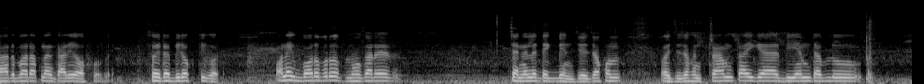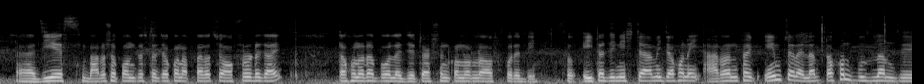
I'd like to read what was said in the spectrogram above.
বারবার আপনার গাড়ি অফ হবে। সো এটা বিরক্তিকর। অনেক বড় বড় ব্লগারের চ্যানেলে দেখবেন যে যখন, ওই যে যখন ট্রাম টাইগার বিএমডাব্লিউ জিএস বারোশো পঞ্চাশটা যখন আপনার হচ্ছে অফ রোডে যায়, তখন ওরা বলে যে ট্র্যাকশন কন্ট্রোল অফ করে দিই। সো এইটা জিনিসটা আমি যখন এই আর ওয়ান ফাইভ এম চালাইলাম, তখন বুঝলাম যে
